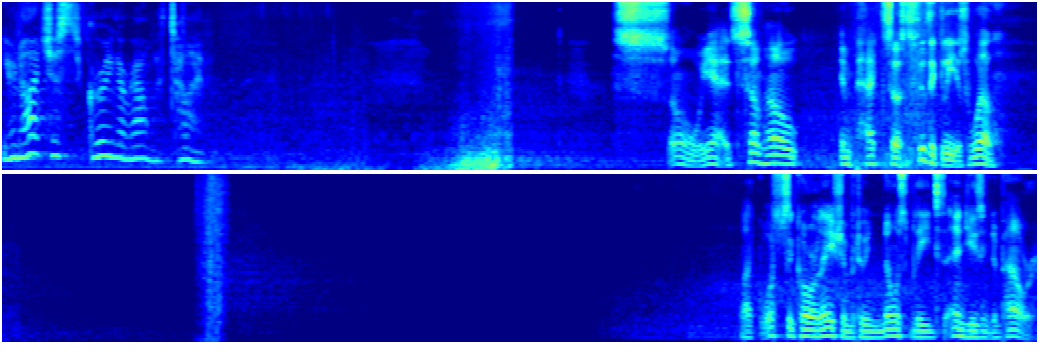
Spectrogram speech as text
you're not just screwing around with time. So, yeah, it somehow impacts us physically as well. Like, what's the correlation between nosebleeds and using the power?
